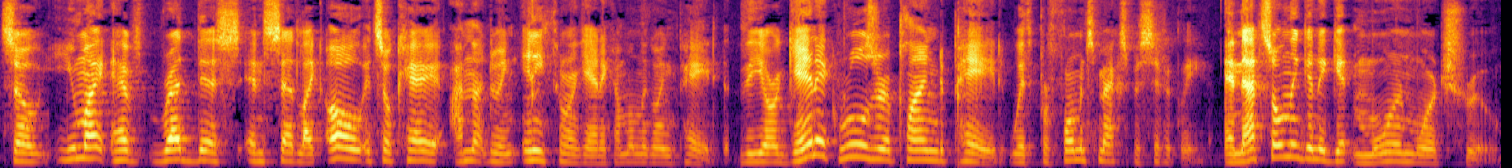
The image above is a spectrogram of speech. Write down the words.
So you might have read this and said, like, oh, it's okay, I'm not doing anything organic, I'm only going paid. The organic rules are applying to paid with Performance Max specifically. And that's only going to get more and more true.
